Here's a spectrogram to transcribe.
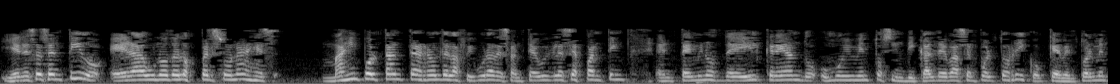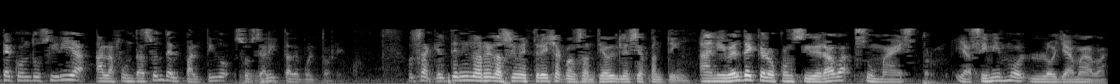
Y en ese sentido era uno de los personajes más importantes al rol de la figura de Santiago Iglesias Pantín en términos de ir creando un movimiento sindical de base en Puerto Rico que eventualmente conduciría a la fundación del Partido Socialista de Puerto Rico. O sea, que él tenía una relación estrecha con Santiago Iglesias Pantín. A nivel de que lo consideraba su maestro, y así mismo lo llamaba.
